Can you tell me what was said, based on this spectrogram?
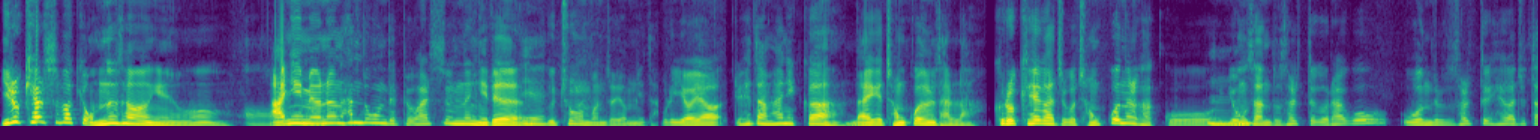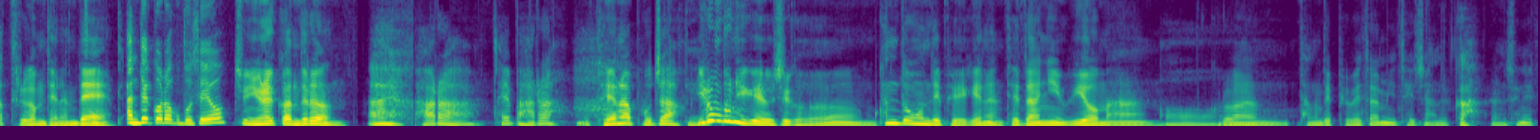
이렇게 할 수밖에 없는 상황이에요. 어. 아니면은 한동훈 대표가 할 수 있는 일은 예. 의총을 먼저 엽니다. 우리 여야 회담하니까 나에게 정권을 달라. 그렇게 해가지고 정권을 갖고 음. 용산도 설득을 하고 의원들도 설득해가지고 딱 들어가면 되는데 안 될 거라고 보세요? 지금 윤핵관들은 아휴 봐라 해봐라 뭐 되나 보자 네. 이런 분위기예요 지금 한동훈 대표에게는 대단히 위험한 어. 그러한 당 대표 회담이 되지 않을까라는 생각이 듭니다.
